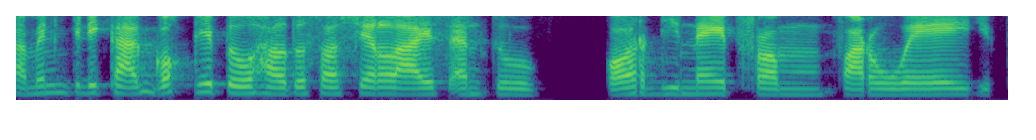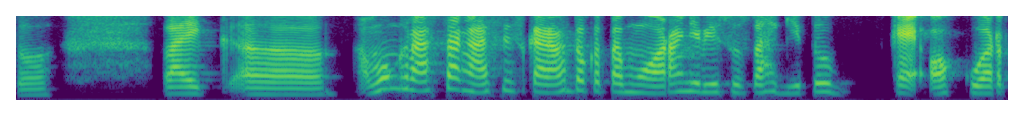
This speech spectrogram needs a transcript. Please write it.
I mean jadi kagok gitu how to socialize and to coordinate from far away gitu like uh, kamu ngerasa nggak sih sekarang tuh ketemu orang jadi susah gitu kayak awkward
